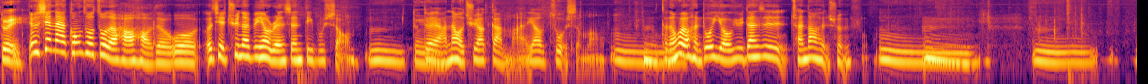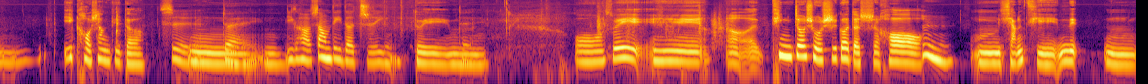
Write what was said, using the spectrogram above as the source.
对，因为现在工作做得好好的，我而且去那边又人生地不熟，嗯，对，对啊，，那我去要干嘛？要做什么？嗯。嗯，可能会有很多犹豫，但是传道很顺服。嗯。嗯，嗯嗯，依靠上帝的，是，嗯对，嗯。依靠上帝的指引。对，对。嗯。哦，所以，嗯呃，听这首诗歌的时候，嗯。嗯，想起那，嗯，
